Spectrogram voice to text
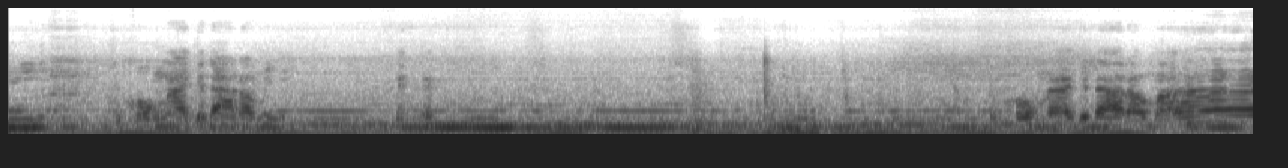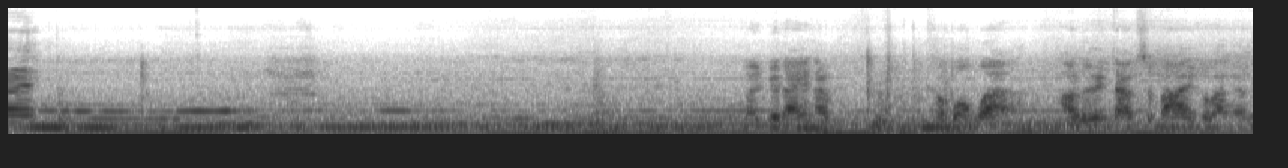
นี่เจ้าของนายจะด่าเราไหมเนี่ยเจ้าของนายจะด่าเราไหมไม่เป็นไรครับ เขาบอกว่า เอาเลยตามสบายเขาว่างั้น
